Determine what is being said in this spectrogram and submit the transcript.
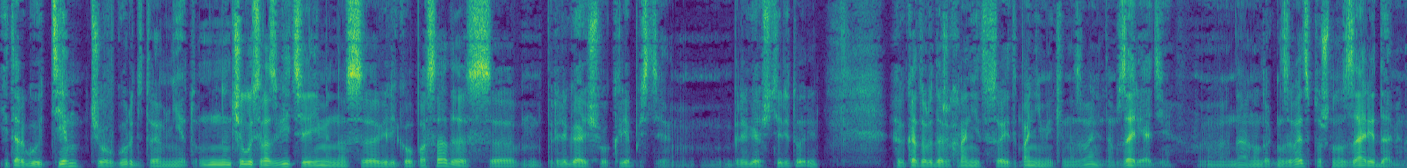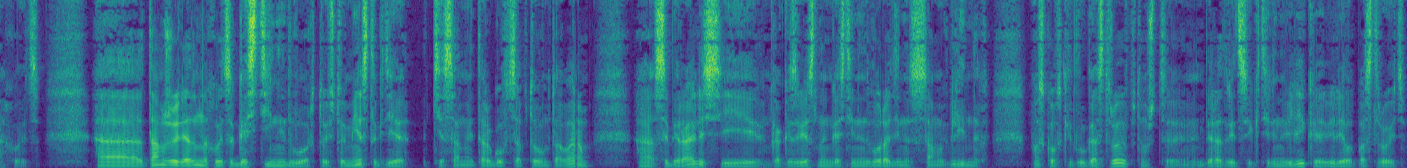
и торгует тем, чего в городе твоем нет. Началось развитие именно с Великого Посада, с прилегающего к крепости, прилегающей территории, э, которая даже хранит в своей топонимике название, там, Зарядье. Э, да, оно так называется, потому что оно за рядами находится. А там же рядом находится гостиный двор, то есть то место, где те самые торговцы оптовым товаром а, собирались. И, как известно, гостиный двор один из самых длинных московских долгостроев, потому что императрица Екатерина Великая велела построить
